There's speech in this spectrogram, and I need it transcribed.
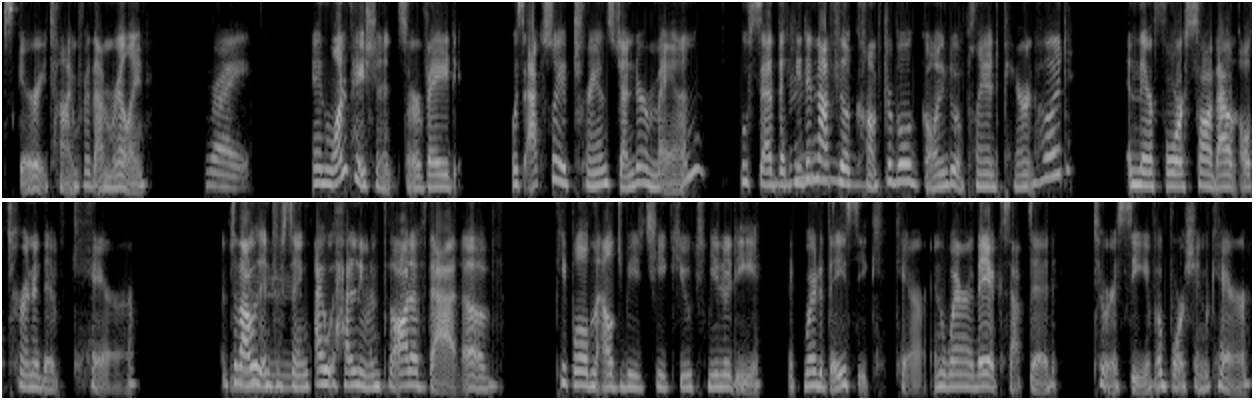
scary time for them, really. Right. And one patient surveyed was actually a transgender man who said that he did not feel mm. comfortable going to a Planned Parenthood and therefore sought out alternative care. So that was mm. interesting. I hadn't even thought of that, of people in the LGBTQ community. Like, where do they seek care and where are they accepted to receive abortion care?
